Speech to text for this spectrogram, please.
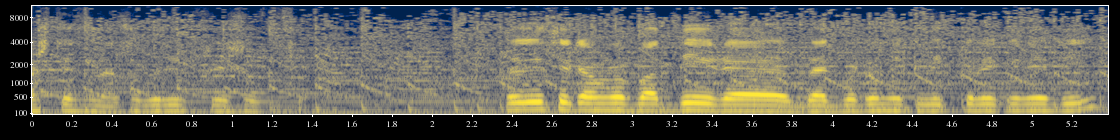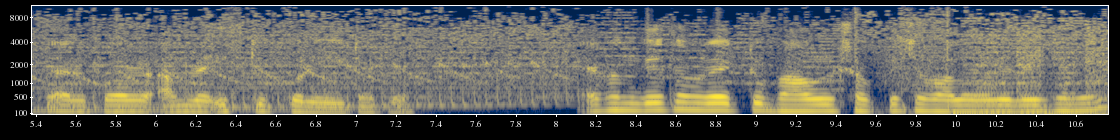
আসতেছে না শুধু রিফ্রেশ হচ্ছে। তো গেছে এটা আমরা বাদ দিই এটা ব্যাক বাটনে ক্লিক করে করে দিই, তারপর আমরা স্কিপ করি এইটাকে এখন গেছে আমরা একটু ভাউল সব কিছু ভালোভাবে দেখে নিই।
